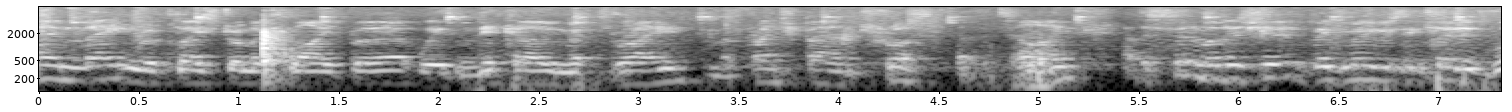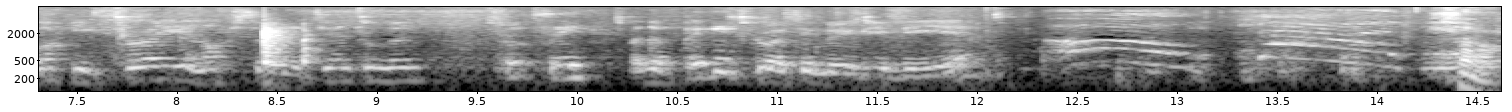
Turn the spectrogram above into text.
Iron Maiden replaced drummer Clive Burr with Nicko McBrain from the French band Trust at the time. At the cinema this year, big movies included Rocky 3, An Officer and a Gentleman, Tootsie, but the biggest grossing movie of the year So,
